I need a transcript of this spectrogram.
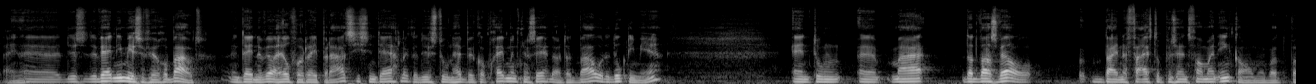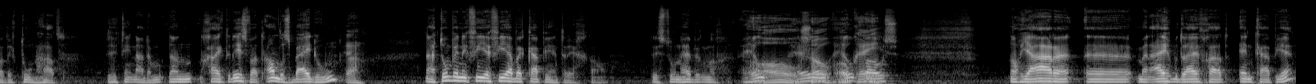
Eh, dus er werd niet meer zoveel gebouwd. En deden wel heel veel reparaties en dergelijke. Dus toen heb ik op een gegeven moment gezegd, nou dat bouwen, dat doe ik niet meer. En toen, eh, maar dat was wel bijna 50% van mijn inkomen, wat, wat ik toen had. Dus ik denk, nou dan, dan ga ik er eens wat anders bij doen. ja. Nou, toen ben ik via via bij KPN terechtgekomen. Dus toen heb ik nog heel, Oh, heel, zo, heel poos, nog jaren eh, mijn eigen bedrijf gehad en KPN.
